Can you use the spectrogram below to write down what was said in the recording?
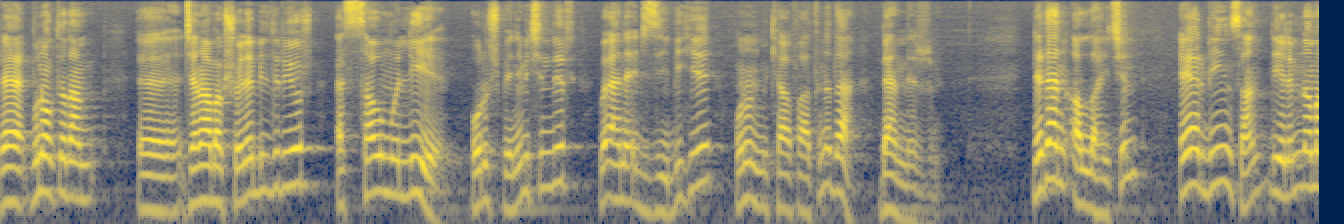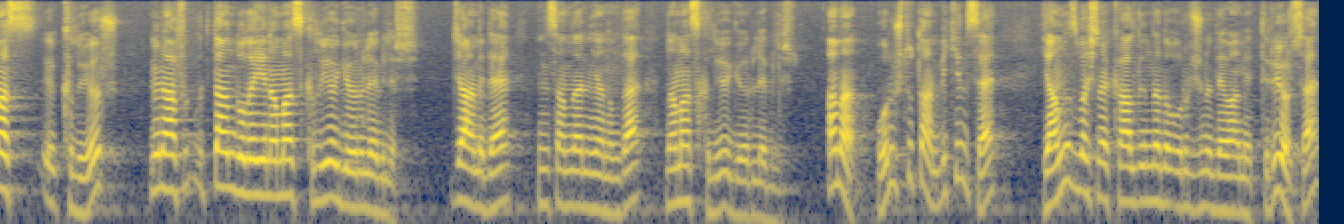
Ve bu noktadan e, Cenab-ı Hak şöyle bildiriyor. Es-savmu li. Oruç benim içindir ve ene eczi bihi. Onun mükafatını da ben veririm. Neden Allah için? Eğer bir insan diyelim namaz e, kılıyor, münafıklıktan dolayı namaz kılıyor görülebilir. Camide insanların yanında namaz kılıyor görülebilir. Ama oruç tutan bir kimse yalnız başına kaldığında da orucunu devam ettiriyorsa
